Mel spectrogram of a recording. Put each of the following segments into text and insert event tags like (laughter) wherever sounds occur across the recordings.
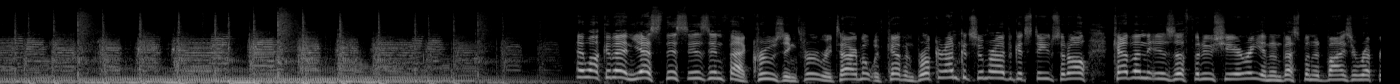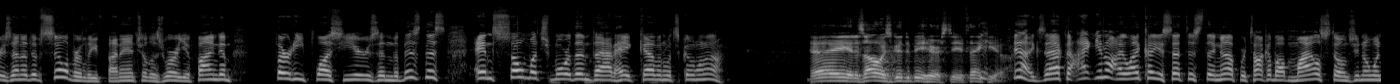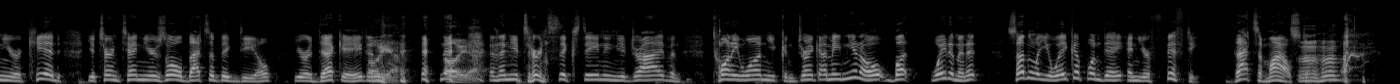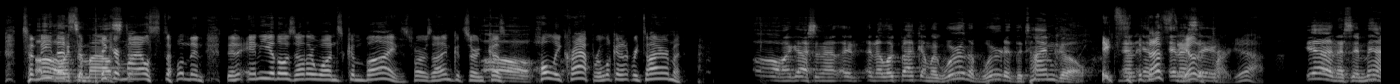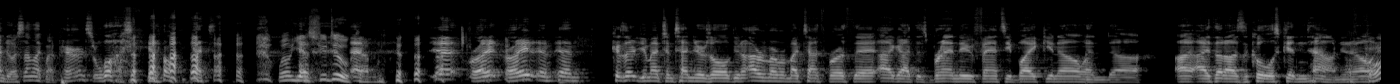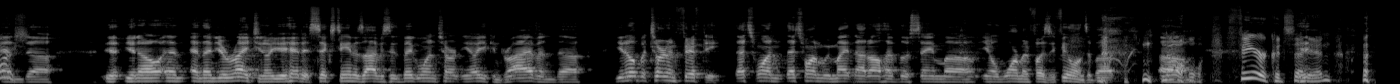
Hey, welcome in. Yes, this is, in fact, Cruising Through Retirement with Kevin Brooker. I'm consumer advocate Steve Siddall. Kevin is a fiduciary and investment advisor representative. Silverleaf Financial is where you find him. 30 plus years in the business and so much more than that. Hey, Kevin, what's going on? Hey, it is always good to be here, Steve. Thank you. Yeah, exactly. I, you know, I like how you set this thing up. We're talking about milestones. You know, when you're a kid, you turn 10 years old. That's a big deal. You're a decade. Oh, yeah. (laughs) and then, Oh, yeah. And then you turn 16 and you drive, and 21, you can drink. I mean, you know, but wait a minute. Suddenly you wake up one day and you're 50. That's a milestone. Mm-hmm. (laughs) to me, Oh, that's a a, bigger milestone. milestone than, than any of those other ones combined, as far as I'm concerned. Because Oh. holy crap, we're looking at retirement. (laughs) Oh my gosh! And I and I look back, I'm like, where the where did the time go? (laughs) Exactly. And, and, that's and the I other say, part. Yeah. Yeah, and I say, man, do I sound like my parents or what? (laughs) You know? (laughs) well, yes, you do, Kevin. yeah, right, right, and and because you mentioned ten years old, you know, I remember my tenth birthday. I got this brand new fancy bike, you know, and uh, I, I thought I was the coolest kid in town, you Of know, course. and. Uh, y- you know, and and then you're right. You know, you hit it. 16 is obviously the big one. Turn, you know, you can drive, and uh, you know, but turning 50, that's one. That's one we might not all have those same, uh, you know, warm and fuzzy feelings about. (laughs) no, Um, fear could set in. (laughs) and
